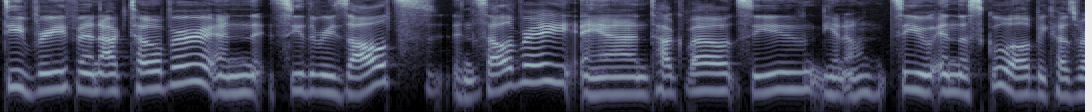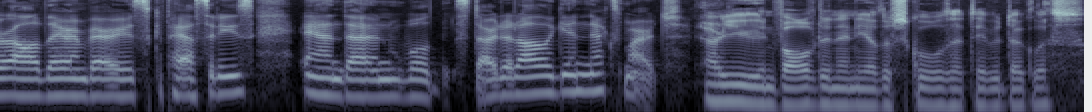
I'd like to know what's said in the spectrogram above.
debrief in October and see the results and celebrate and talk about see you, you know, see you in the school because we're all there in various capacities. And then we'll start it all again next March. Are you involved in any other schools at David Douglas?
